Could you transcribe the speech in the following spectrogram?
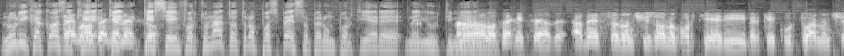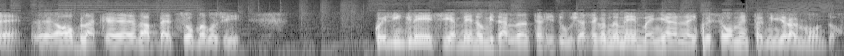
L'unica cosa Eh, ma lo che, che adesso- che si è infortunato troppo spesso per un portiere negli ultimi No, anni. no, lo sai che c'è? Adesso non ci sono portieri perché Courtois non c'è, eh, Oblak, eh, vabbè, insomma così. Quelli inglesi a me non mi danno tanta fiducia. Secondo me Magnan in questo momento è il migliore al mondo.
